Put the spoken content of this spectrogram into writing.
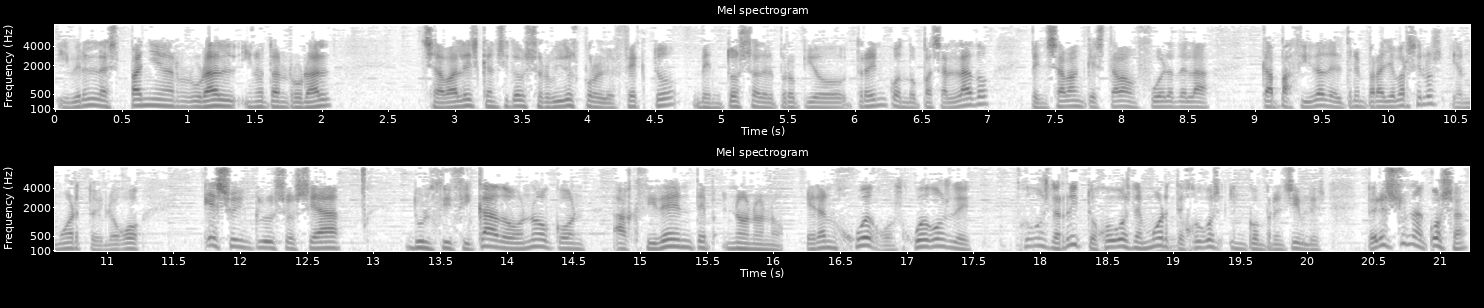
y ver en la España rural y no tan rural chavales que han sido absorbidos por el efecto ventosa del propio tren. Cuando pasa al lado, pensaban que estaban fuera de la capacidad del tren para llevárselos y han muerto. Y luego eso incluso se ha dulcificado o no con accidente, no, no, no, eran juegos, juegos de juegos de rito, juegos de muerte, juegos incomprensibles. Pero es una cosa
